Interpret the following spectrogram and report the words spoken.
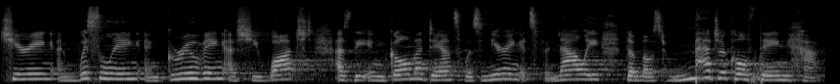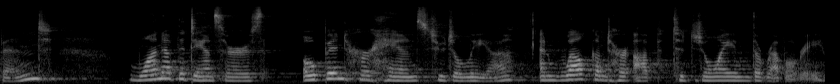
cheering and whistling and grooving as she watched as the Ngoma dance was nearing its finale, the most magical thing happened. One of the dancers opened her hands to Jaliyah and welcomed her up to join the revelry.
